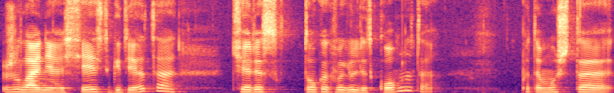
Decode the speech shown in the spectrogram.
желание сесть где-то через то, как выглядит комната, потому что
